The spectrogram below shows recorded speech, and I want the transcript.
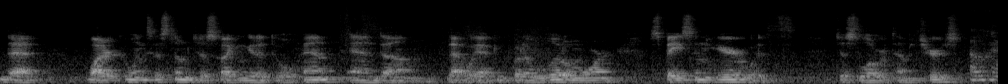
that water cooling system just so I can get a dual fan and um, that way I can put a little more space in here with just lower temperatures. Okay.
